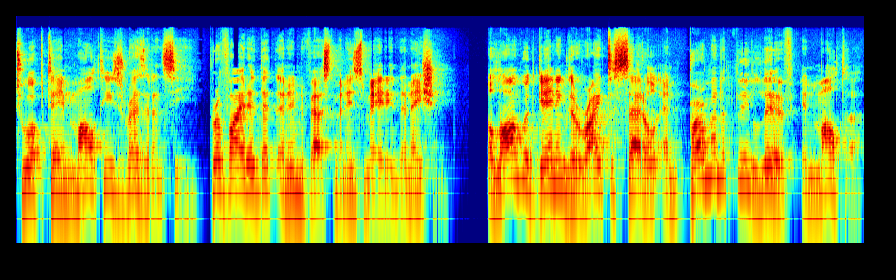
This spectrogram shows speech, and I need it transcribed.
to obtain Maltese residency, provided that an investment is made in the nation. Along with gaining the right to settle and permanently live in Malta,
